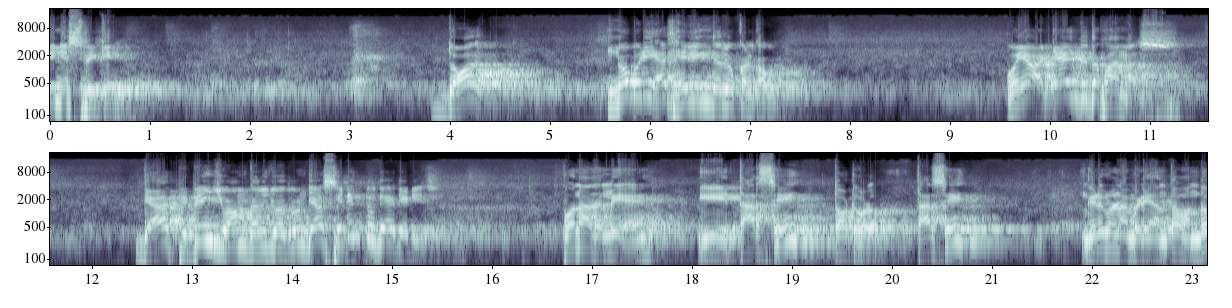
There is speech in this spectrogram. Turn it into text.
In SPK. Though nobody has having the local cow. We are attached to the farmers. They are preparing Jivam Ganajuvatun, they are selling to their ladies. ಪೂನಾದಲ್ಲಿ ಈ ತಾರಸಿ ತೋಟಗಳು. ತಾರಸಿ ಗಿಡಗಳನ್ನ ಬೆಳೆಯೋಂಥ ಒಂದು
